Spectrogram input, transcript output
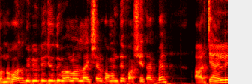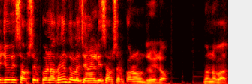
ধন্যবাদ। ভিডিওটি যদি ভালো লাইক শেয়ার কমেন্টে পাশে থাকবেন। আর চ্যানেলটি যদি সাবস্ক্রাইব করে না থাকেন, তাহলে চ্যানেলটি সাবস্ক্রাইব করার অনুরোধ রইল। ধন্যবাদ।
